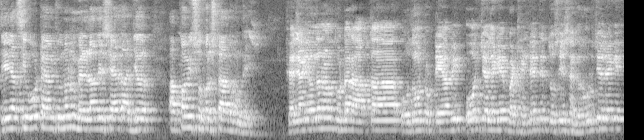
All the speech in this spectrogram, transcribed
ਜੇ ਅਸੀਂ ਉਹ ਟਾਈਮ 'ਚ ਉਹਨਾਂ ਨੂੰ ਮਿਲਣਾ ਦੇ ਸ਼ਾਇਦ ਅੱਜ ਆਪਾਂ ਵੀ ਸੁਪਰਸਟਾਰ ਹੁੰਦੇ ਫਿਰ ਜਾਨੀ ਉਹਨਾਂ ਨਾਲ ਤੁਹਾਡਾ ਰਾਬਤਾ ਉਦੋਂ ਟੁੱਟਿਆ ਵੀ ਉਹ ਚਲੇ ਗਏ ਬਠਿੰਡੇ ਤੇ ਤੁਸੀਂ ਸੰਗਰੂਰ ਚਲੇ ਗਏ?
